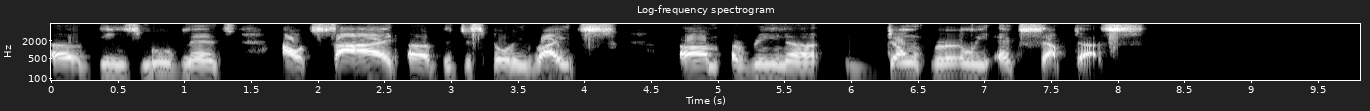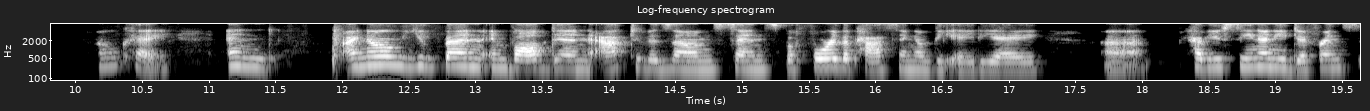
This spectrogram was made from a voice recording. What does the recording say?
of these movements outside of the disability rights um, arena don't really accept us. Okay. And I know you've been involved in activism since before the passing of the ADA. Uh, have you seen any difference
